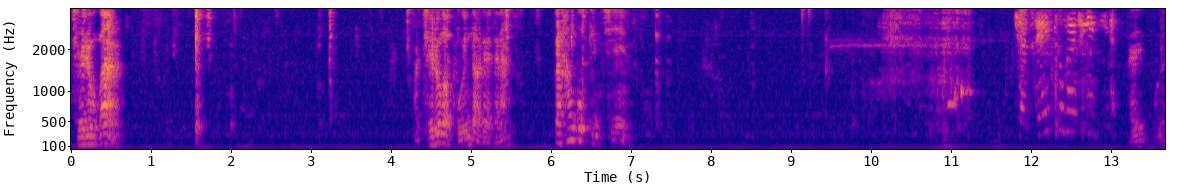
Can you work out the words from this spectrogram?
재료가 아, 재료가 보인다 그래야 되나? 그러니까 한국 김치. 에이 뭐야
